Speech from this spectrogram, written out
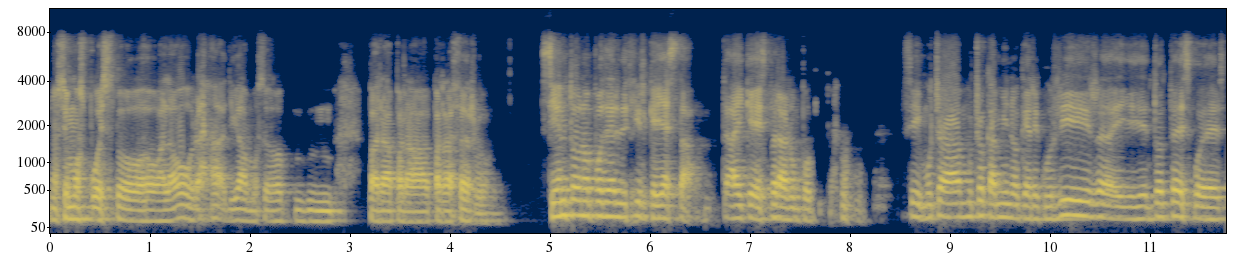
nos hemos puesto a la obra, digamos, mm, para, para, para hacerlo. Siento no poder decir que ya está, hay que esperar un poquito. Sí, mucha, mucho camino que recurrir eh, y entonces pues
